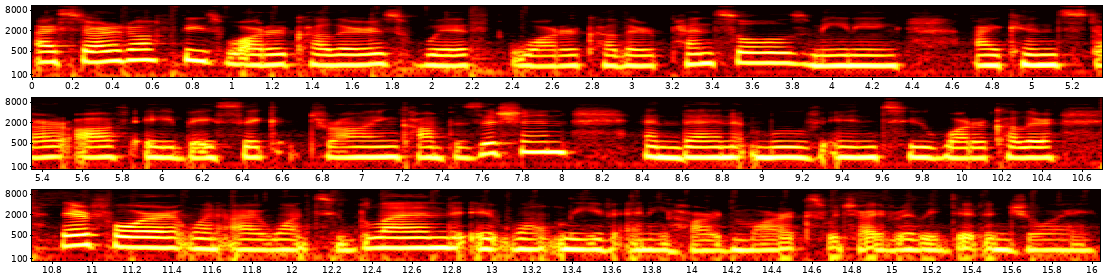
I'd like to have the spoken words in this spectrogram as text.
I started off these watercolors with watercolor pencils, meaning I can start off a basic drawing composition and then move into watercolor. Therefore, when I want to blend, it won't leave any hard marks, which I really did enjoy.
